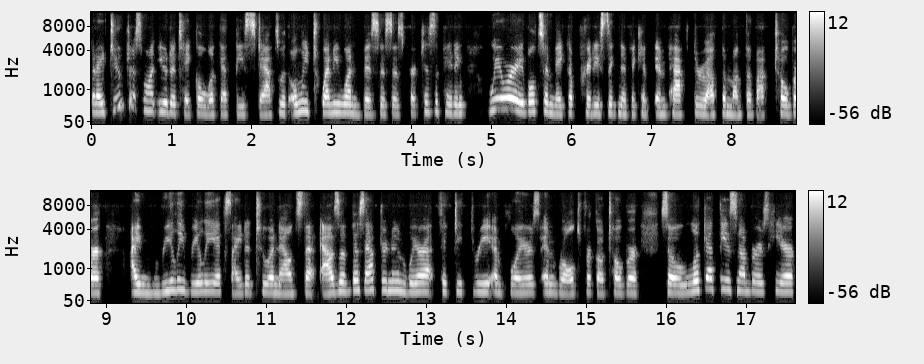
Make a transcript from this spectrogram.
but I do just want you to take a look at these stats. With only 21 businesses participating, we were able to make a pretty significant impact throughout the month of October. I'm really, really excited to announce that as of this afternoon, we're at 53 employers enrolled for GoTober. So look at these numbers here.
